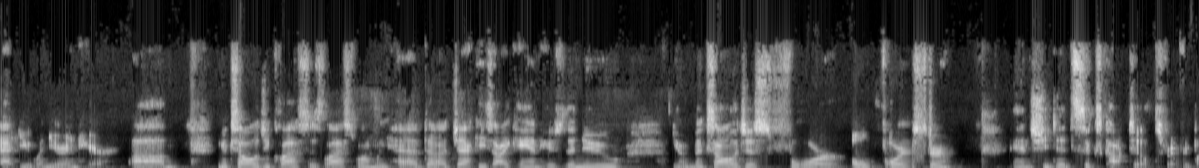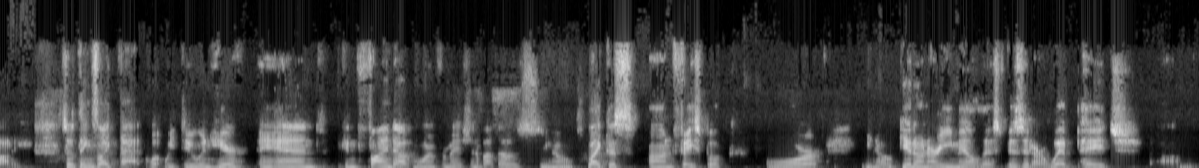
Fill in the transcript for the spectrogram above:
at you when you're in here. Um, mixology classes. Last one we had uh, Jackie who's the new you know mixologist for Old Forester and she did six cocktails for everybody. So things like that, what we do in here, and you can find out more information about those. You know, like us on Facebook or you know get on our email list, visit our webpage. Um,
